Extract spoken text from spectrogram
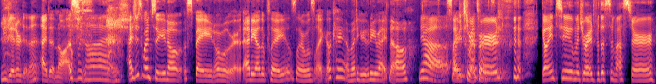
you did or didn't? I did not. Oh my gosh! I just went to you know Spain or any other place, and I was like, okay, I'm at uni right now. Yeah, sorry to my parents. Going to Madrid for the semester.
